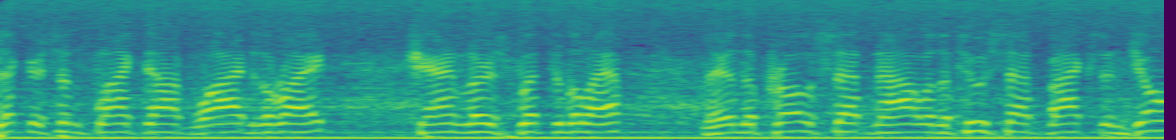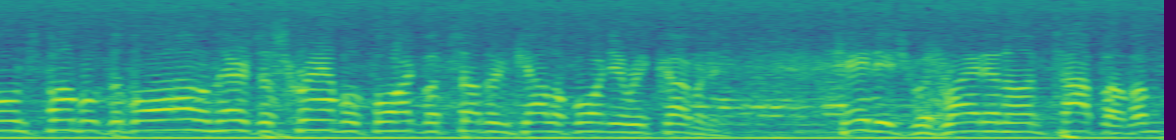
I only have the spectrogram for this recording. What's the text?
Dickerson flanked out wide to the right. Chandler split to the left. They're in the pro set now with the two setbacks, and Jones fumbles the ball, and there's a scramble for it, but Southern California recovered it. Kadish was right in on top of him.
